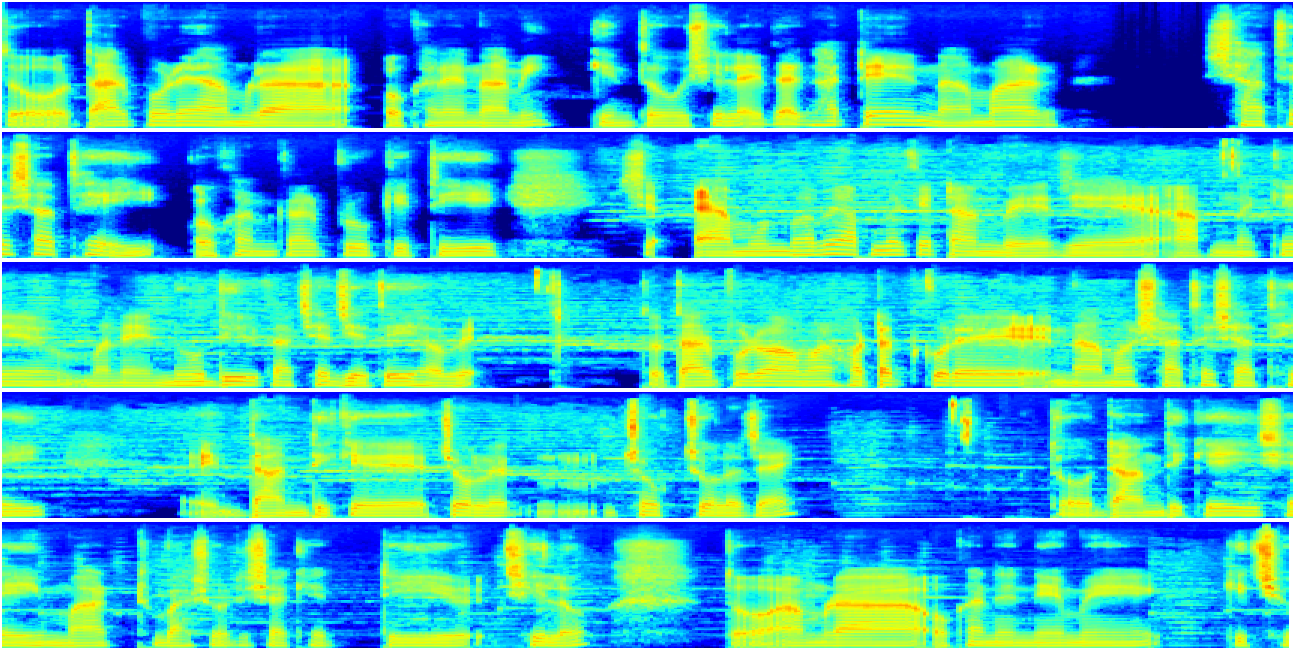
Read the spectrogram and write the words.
তো তারপরে আমরা ওখানে নামি, কিন্তু শিলাইদা ঘাটে নামার সাথে সাথেই ওখানকার প্রকৃতি এমনভাবে আপনাকে টানবে যে আপনাকে মানে নদীর কাছে যেতেই হবে। তো তারপরেও আমার হঠাৎ করে নামার সাথে সাথেই এই ডান দিকে চলে, চোখ চলে যায়। তো ডান দিকেই সেই মাঠ বা সরিষা ক্ষেতটি ছিল। তো আমরা ওখানে নেমে কিছু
